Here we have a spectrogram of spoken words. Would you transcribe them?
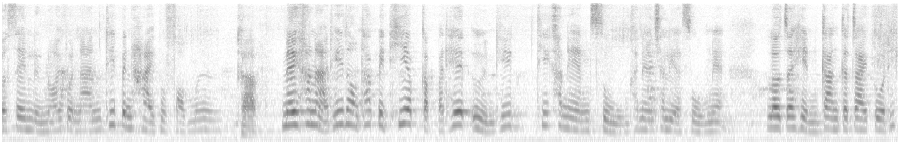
1%หรือน้อยกว่านั้นที่เป็น High Performer ครับ ในขณะที่เราถ้าไปเทียบกับประเทศอื่นที่ที่คะแนนสูง คะแนนเฉลี่ยสูงเนี่ย เราจะเห็นการกระจายตัวที่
